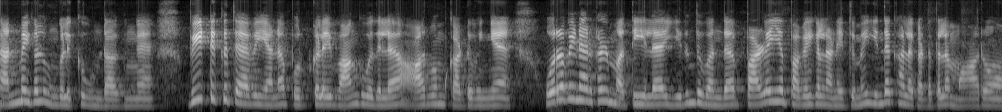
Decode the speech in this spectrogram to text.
நன்மைகள் உங்களுக்கு உண்டாகுங்க. வீட்டுக்கு தேவையான பொருட்களை வாங்குவதில் ஆர்வம் காட்டுவீங்க. உறவினர்கள் மத்தியில் இருந்து வந்த பழைய பகைகள் அனைத்துமே இந்த காலகட்டத்தில் மாறும்.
